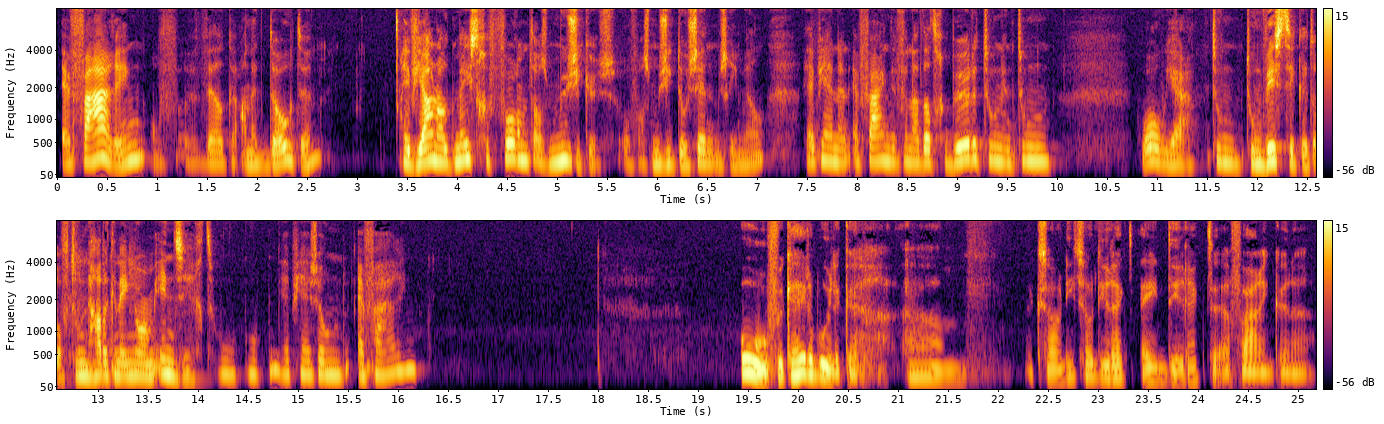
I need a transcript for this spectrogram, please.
ervaring of welke anekdote heeft jou nou het meest gevormd als muzikus? Of als muziekdocent misschien wel. Heb jij een ervaring van nou, dat gebeurde toen en toen wow ja, toen, toen wist ik het of toen had ik een enorm inzicht. Hoe, hoe heb jij zo'n ervaring? Oeh, vind ik een hele moeilijke. Ehm, ik zou niet zo direct één directe ervaring kunnen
